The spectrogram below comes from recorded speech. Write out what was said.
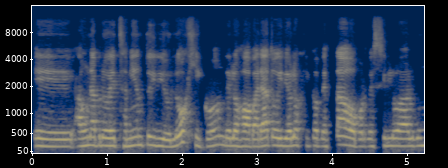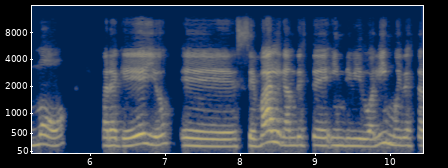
eh, a un aprovechamiento ideológico de los aparatos ideológicos de Estado, por decirlo de algún modo, para que ellos eh, se valgan de este individualismo y de esta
